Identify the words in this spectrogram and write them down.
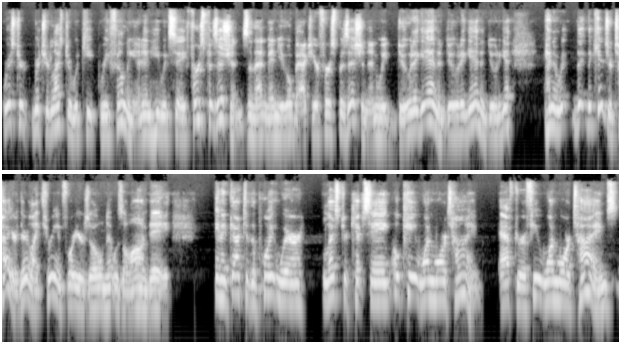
Richard, Richard Lester would keep refilming it and he would say first positions. And that meant you go back to your first position and we'd do it again and do it again and do it again. And the, the kids are tired. They're like three and four years old and it was a long day. And it got to the point where Lester kept saying, okay, one more time. After a few one more times,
